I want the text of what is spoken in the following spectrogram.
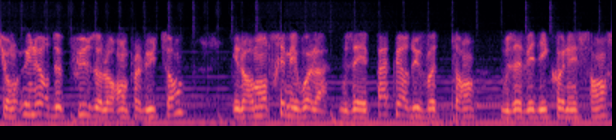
qui ont une heure de plus dans leur emploi du temps et leur montrer mais voilà, vous n'avez pas perdu votre temps, vous avez des connaissances,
